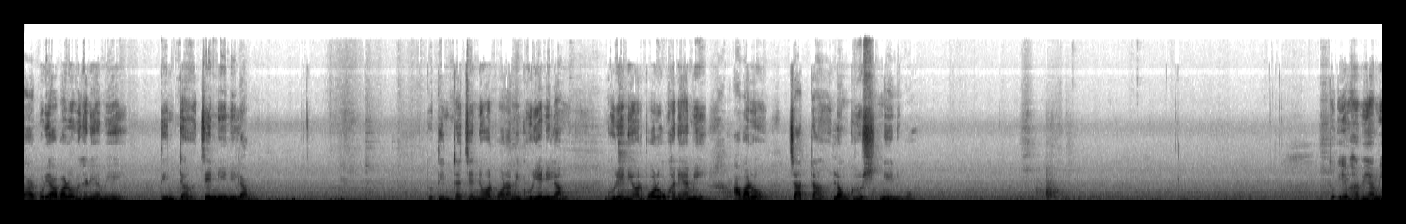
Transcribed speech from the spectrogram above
তারপরে আবারও এখানে আমি তিনটা চেন নিয়ে নিলাম। তো তিনটা চেন নেওয়ার পর আমি ঘুরিয়ে নিলাম। ঘুরিয়ে নেওয়ার পর ওখানে আমি আবারও চারটা লং ক্রুশ নিয়ে নেব। তো এভাবেই আমি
